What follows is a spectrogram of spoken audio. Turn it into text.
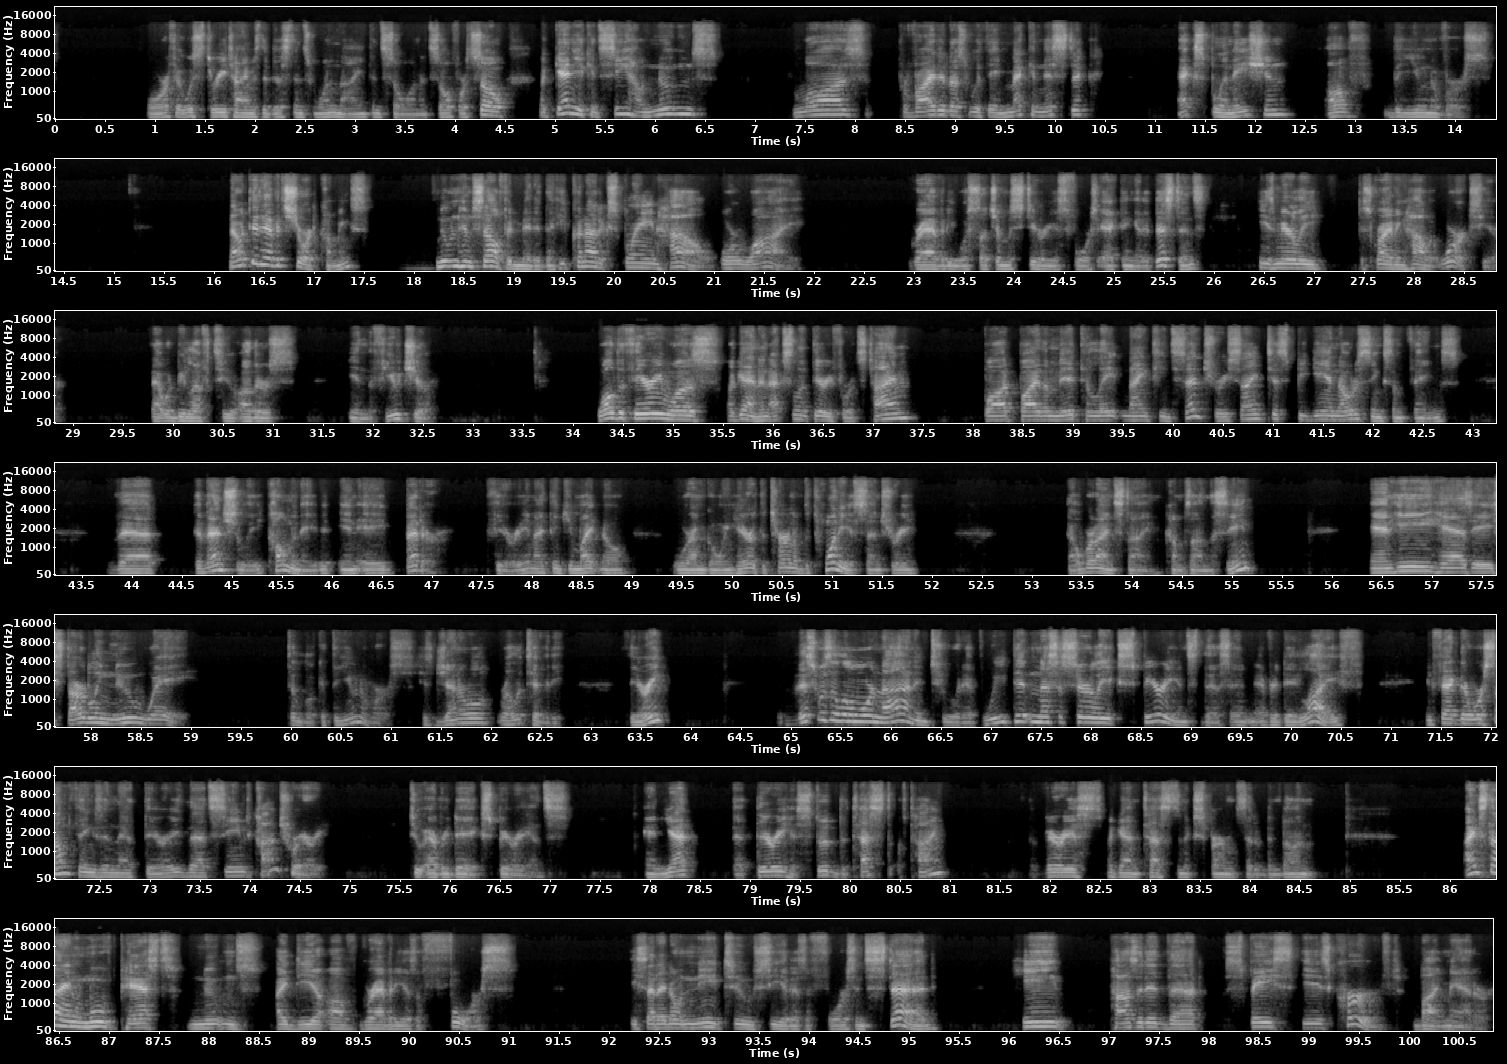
Or if it was three times the distance, one ninth, and so on and so forth. So again, you can see how Newton's laws provided us with a mechanistic explanation of the universe. Now, it did have its shortcomings. Newton himself admitted that he could not explain how or why gravity was such a mysterious force acting at a distance. He's merely describing how it works here. That would be left to others in the future. Well, the theory was, again, an excellent theory for its time, but by the mid to late 19th century, scientists began noticing some things that eventually culminated in a better theory. And I think you might know where I'm going here. At the turn of the 20th century, Albert Einstein comes on the scene, and he has a startling new way to look at the universe, his general relativity theory. This was a little more non intuitive. We didn't necessarily experience this in everyday life. In fact, there were some things in that theory that seemed contrary to everyday experience. And yet, that theory has stood the test of time, the various, again, tests and experiments that have been done. Einstein moved past Newton's idea of gravity as a force. He said, I don't need to see it as a force. Instead, he posited that space is curved by matter.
